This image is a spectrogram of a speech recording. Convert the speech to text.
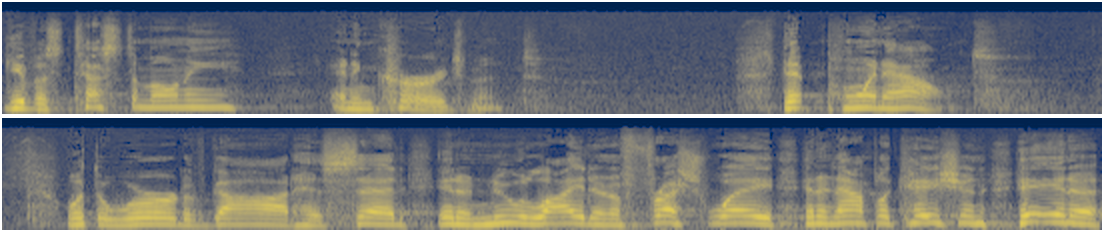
give us testimony and encouragement that point out what the Word of God has said in a new light, in a fresh way, in an application, in, a,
